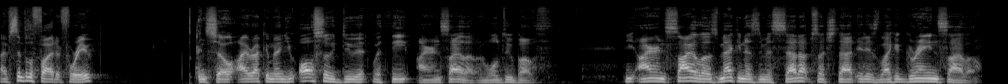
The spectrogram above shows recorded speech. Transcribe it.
I've simplified it for you, and so I recommend you also do it with the iron silo, and we'll do both. The iron silo's mechanism is set up such that it is like a grain silo.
